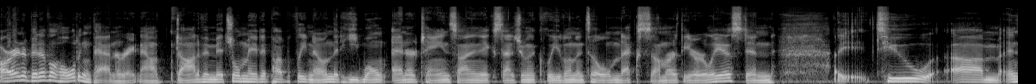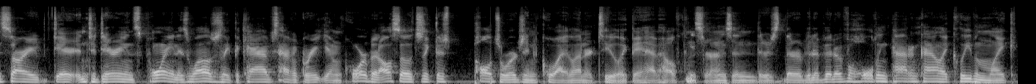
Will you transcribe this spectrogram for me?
are in a bit of a holding pattern right now. Donovan Mitchell made it publicly known that he won't entertain signing an extension with Cleveland until next summer at the earliest. And uh, to um, and sorry, Dar- and to Darian's point as well, just like the Cavs have a great young core, but also it's like there's Paul George and Kawhi Leonard too. Like they have health concerns, and there's they're a bit, a bit of a holding pattern, kind of like Cleveland. Like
